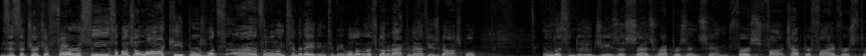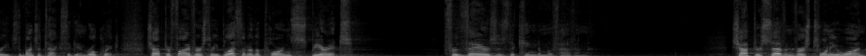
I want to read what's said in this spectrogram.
is this a church of Pharisees, a bunch of law keepers? What's, uh, it's a little intimidating to me. Well, let's go back to Matthew's gospel and listen to who Jesus says represents him. Verse five, chapter 5, verse 3. It's a bunch of texts again, real quick. Chapter 5, verse 3. Blessed are the poor in spirit, for theirs is the kingdom of heaven. Chapter 7, verse 21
